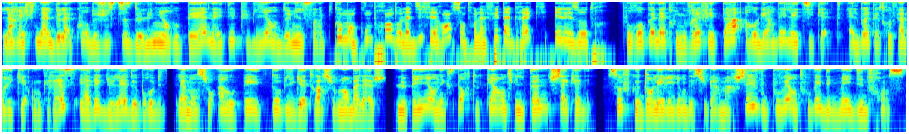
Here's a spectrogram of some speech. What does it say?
L'arrêt final de la Cour de justice de l'Union européenne a été publié en 2005. Comment comprendre la différence entre la feta grecque et les autres? Pour reconnaître une vraie feta, regardez l'étiquette. Elle doit être fabriquée en Grèce et avec du lait de brebis. La mention AOP est obligatoire sur l'emballage. Le pays en exporte 40 000 tonnes chaque année. Sauf que dans les rayons des supermarchés, vous pouvez en trouver des made in France.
